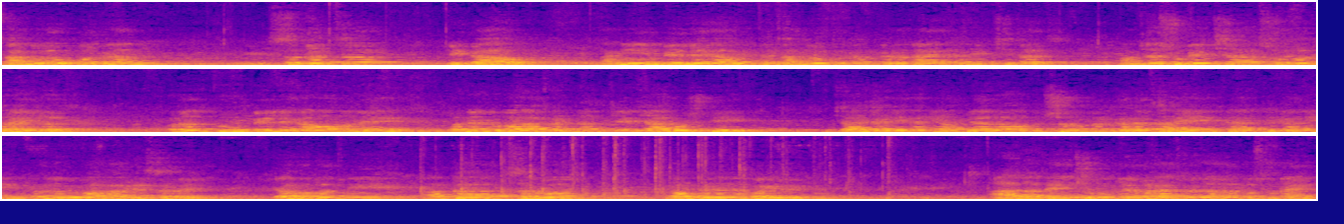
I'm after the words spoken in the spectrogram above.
चांगलं उपक्रम सदरचं ते गाव आणि बेल्लेगाव इतकं चांगलं उपक्रम करत आहे तर निश्चितच आमच्या शुभेच्छा सोबत राहीलच. परंतु बेलेगावामध्ये वन विभागाकडनं जे ज्या गोष्टी ज्या ज्या ठिकाणी आपल्याला वृक्षारोपण करायचं आहे त्या ठिकाणी वन विभाग अग्रेसर आहे. याबाबत मी आता सर्व गावकऱ्यांना ग्वाही देतो आज आता हे चिमुकले बराच वेळ झाला बसून आहेत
